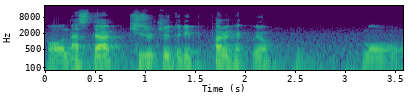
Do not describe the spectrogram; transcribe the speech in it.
어, 나스닥 기술주들이 폭발을 했고요. 뭐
